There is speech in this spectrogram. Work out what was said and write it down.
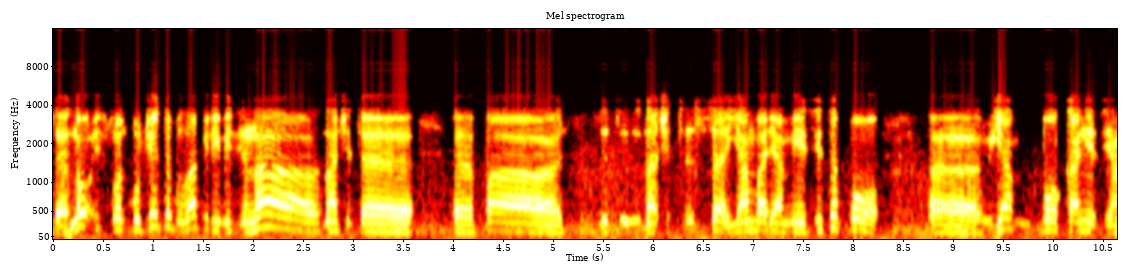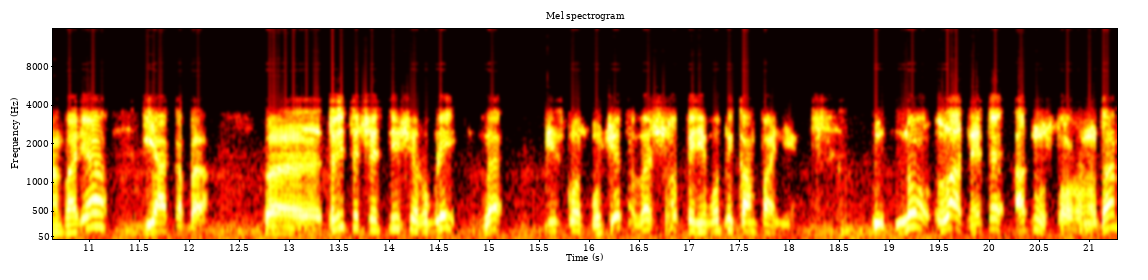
да, но из госбюджета была переведена, значит, э, э, по, значит, с января месяца по, э, я, по конец января якобы 36 э, тысяч рублей в, из госбюджета в счет переводной компании. Ну, ладно, это одну сторону, да.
